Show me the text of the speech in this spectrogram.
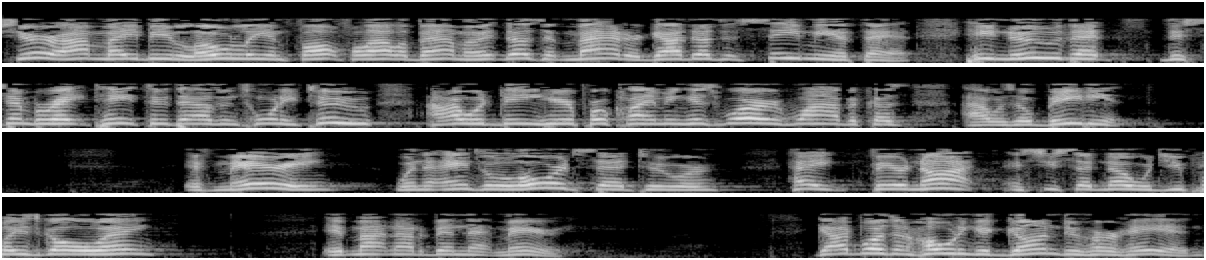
Sure, I may be lowly in Falkville, Alabama. It doesn't matter. God doesn't see me at that. He knew that December 18th, 2022, I would be here proclaiming His Word. Why? Because I was obedient. If Mary, when the angel of the Lord said to her, hey, fear not, and she said, no, would you please go away? It might not have been that Mary. God wasn't holding a gun to her head,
